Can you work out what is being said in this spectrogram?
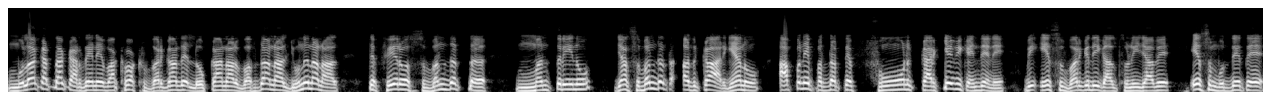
ਮੁਲਾਕਾਤਾਂ ਕਰਦੇ ਨੇ ਵੱਖ-ਵੱਖ ਵਰਗਾਂ ਦੇ ਲੋਕਾਂ ਨਾਲ, ਵਫਦਾਂ ਨਾਲ ਯੂਨੀਅਨਾਂ ਨਾਲ, ਤੇ ਫਿਰ ਉਹ ਸੰਬੰਧਿਤ ਮੰਤਰੀ ਨੂੰ ਜਾਂ ਸੰਬੰਧਿਤ ਅਧਿਕਾਰੀਆਂ ਨੂੰ ਆਪਣੇ ਪੱਧਰ ਤੇ ਫੋਨ ਕਰਕੇ ਵੀ ਕਹਿੰਦੇ ਨੇ ਵੀ ਇਸ ਵਰਗ ਦੀ ਗੱਲ ਸੁਣੀ ਜਾਵੇ, ਇਸ ਮੁੱਦੇ ਤੇ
